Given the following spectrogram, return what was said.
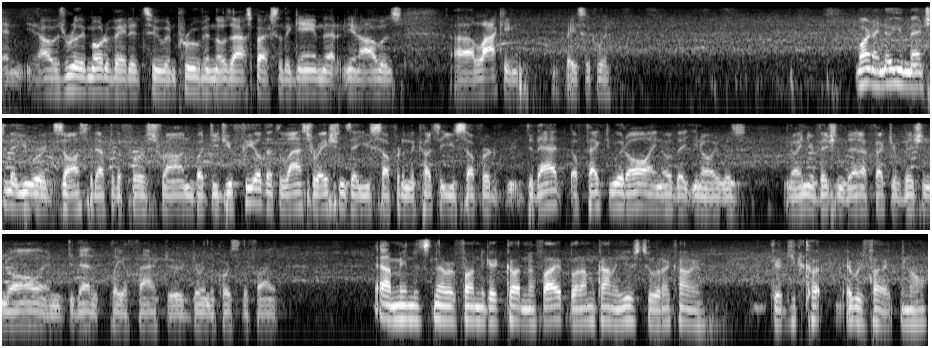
and you know, I was really motivated to improve in those aspects of the game that you know I was uh, lacking, basically. Martin, I know you mentioned that you were exhausted after the first round, but did you feel that the lacerations that you suffered and the cuts that you suffered, did that affect you at all? I know that, you know, it was, you know, in your vision, did that affect your vision at all, and did that play a factor during the course of the fight? Yeah, I mean, it's never fun to get cut in a fight, but I'm kind of used to it. I kind of get you cut every fight, you know.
